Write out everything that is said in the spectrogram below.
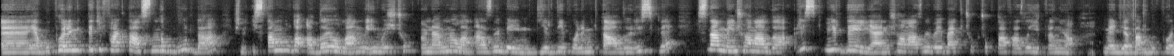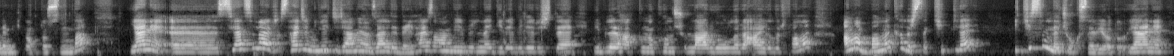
Ee, ya bu polemikteki fark da aslında burada. Şimdi İstanbul'da aday olan ve imajı çok önemli olan Azmi Bey'in girdiği polemikte aldığı riskle Sinan Bey'in şu an aldığı risk bir değil. Yani şu an Azmi Bey belki çok çok daha fazla yıpranıyor medyadan bu polemik noktasında. Yani e, siyasiler sadece milliyetçi camiye özel de değil. Her zaman birbirine girebilir işte birbirleri hakkında konuşurlar, yolları ayrılır falan. Ama bana kalırsa kitle ikisini de çok seviyordu. Yani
